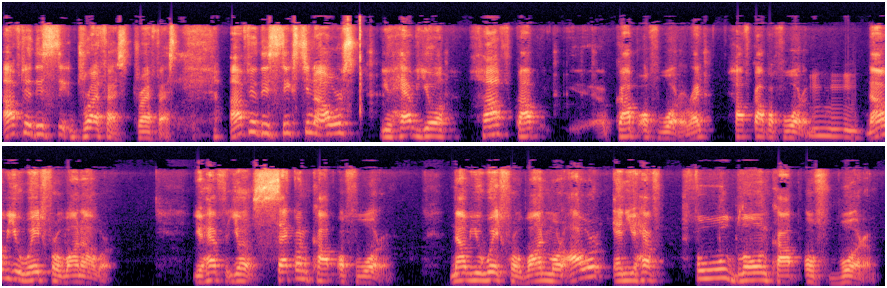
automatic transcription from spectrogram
After this dry fast, dry fast. After these 16 hours, you have your half cup cup of water, right? Half cup of water. Mm-hmm. Now you wait for one hour. You have your second cup of water. Now you wait for one more hour and you have full blown cup of water.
